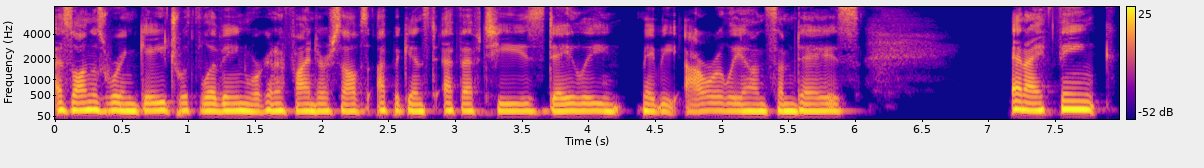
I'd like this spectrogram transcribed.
as long as we're engaged with living, we're going to find ourselves up against FFTs daily, maybe hourly on some days. And I think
